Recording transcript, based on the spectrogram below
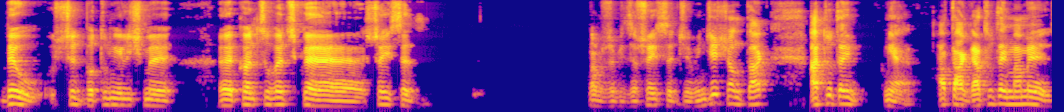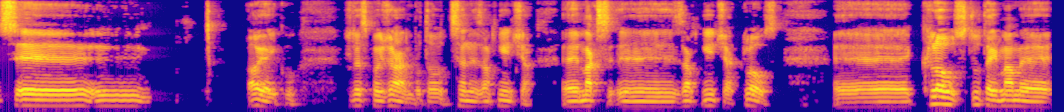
był szczyt, bo tu mieliśmy e, końcóweczkę 600, dobrze widzę, 690, tak? A tutaj, nie, a tak, a tutaj mamy, yy, ojejku, źle spojrzałem, bo to ceny zamknięcia, max, zamknięcia, close. Close tutaj mamy,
